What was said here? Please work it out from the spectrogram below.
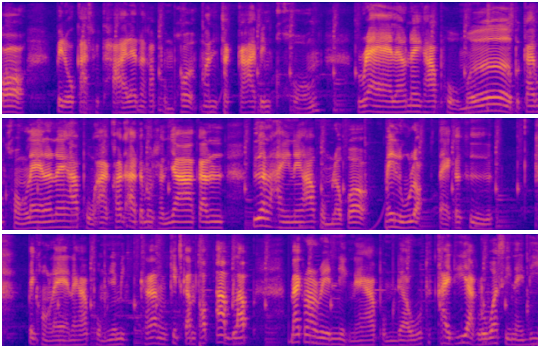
ก็ เป็นโอกาสสุดท้ายแล้วนะครับ ผมเพราะมันจะกลายเป็นของ rare แล้วนะครับ ผมเออเป็นกลายเป็นของ rare แล้วนะครับ ผมอาจเขาอาจจะหมดสัญญากันหรืออะไรนะครับ ผมเราก็ไม่รู้หรอกแต่ก็คือเป็นของ rare นะครับ ผมยังมีครั้งกิจกรรม top up รับแมคลาเรนอีกนะครับ ผมเดี๋ยวใครที่อยากรู้ว่าสีไหนดี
